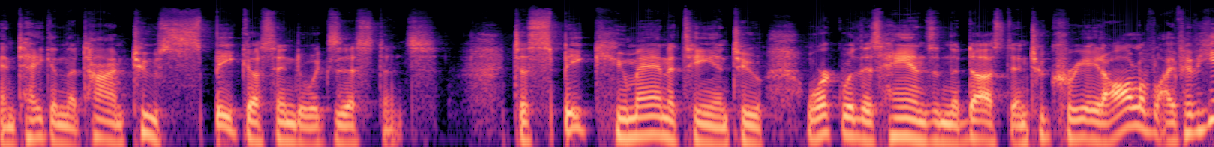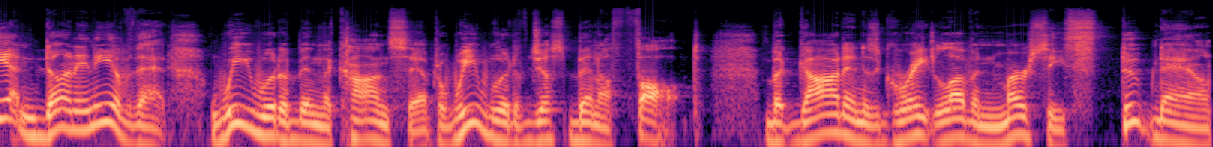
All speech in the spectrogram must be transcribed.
and taken the time to speak us into existence to speak humanity and to work with his hands in the dust and to create all of life. If he hadn't done any of that, we would have been the concept. We would have just been a thought. But God, in his great love and mercy, stooped down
